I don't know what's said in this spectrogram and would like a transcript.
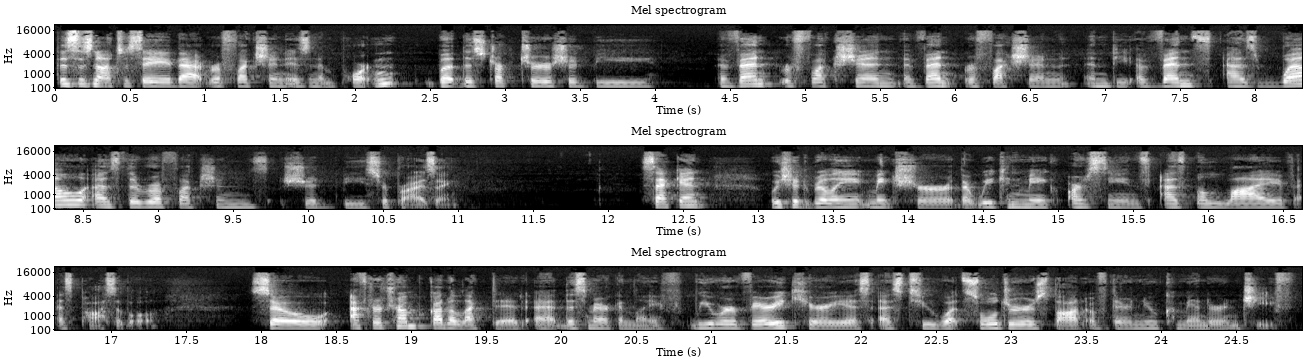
This is not to say that reflection isn't important, but the structure should be event reflection, event reflection, and the events as well as the reflections should be surprising. Second, we should really make sure that we can make our scenes as alive as possible. So, after Trump got elected at This American Life, we were very curious as to what soldiers thought of their new commander in chief.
